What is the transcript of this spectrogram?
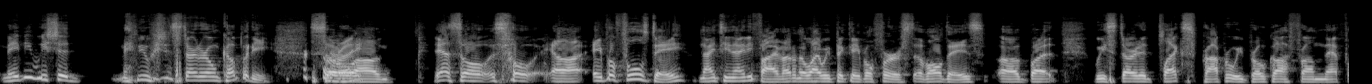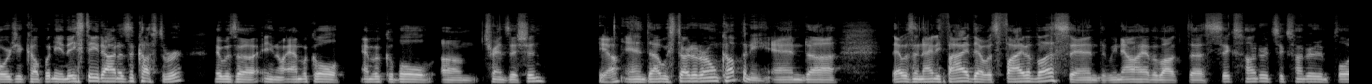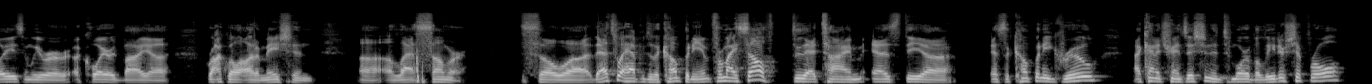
maybe we should, maybe we should start our own company. So, right. um, yeah, so so uh, April Fool's Day, 1995. I don't know why we picked April 1st of all days, uh, but we started Plex proper. We broke off from that forging company, and they stayed on as a customer. It was a you know amicable amicable um, transition. Yeah, and uh, we started our own company, and uh, that was in 95 that was five of us and we now have about uh, 600 600 employees and we were acquired by uh, rockwell automation uh, last summer. So uh, that's what happened to the company. And for myself through that time as the uh, as the company grew i kind of transitioned into more of a leadership role.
